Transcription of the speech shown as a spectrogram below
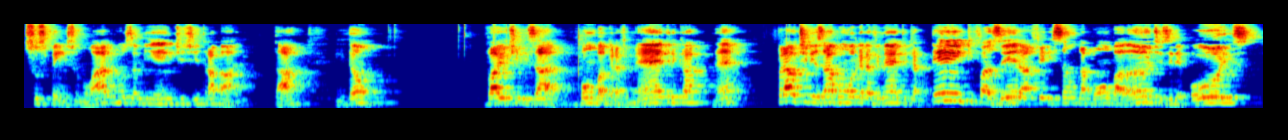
suspenso no ar nos ambientes de trabalho, tá? Então, vai utilizar bomba gravimétrica, né? Para utilizar a bomba gravimétrica, tem que fazer a aferição da bomba antes e depois.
